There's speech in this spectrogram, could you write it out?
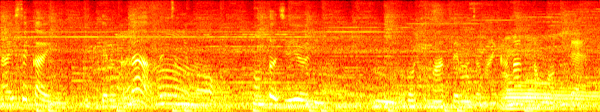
ない世界に行ってるから別にもう本当自由に、うん、動き回ってるんじゃないかなと思って。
